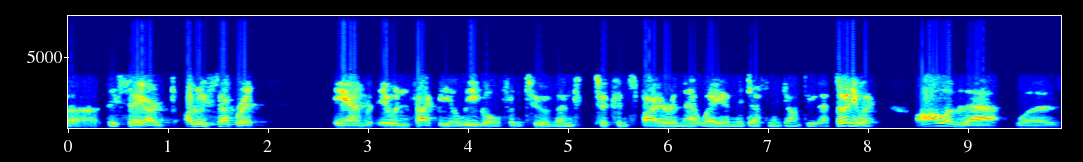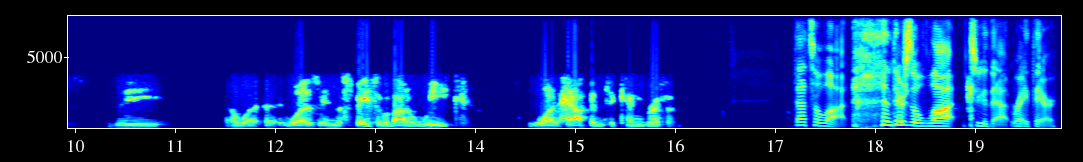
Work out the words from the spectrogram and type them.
uh, they say are utterly separate, and it would in fact be illegal for the two of them to, conspire in that way, and they definitely don't do that. So anyway, all of that was the uh, what uh, was in the space of about a week what happened to Ken Griffin. That's a lot. There's a lot to that right there.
